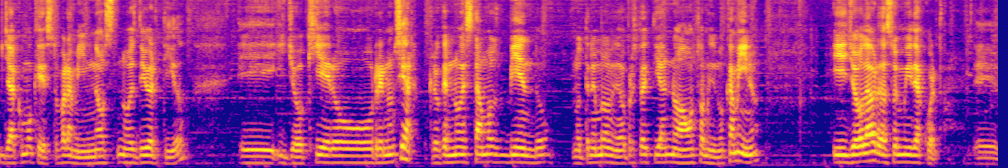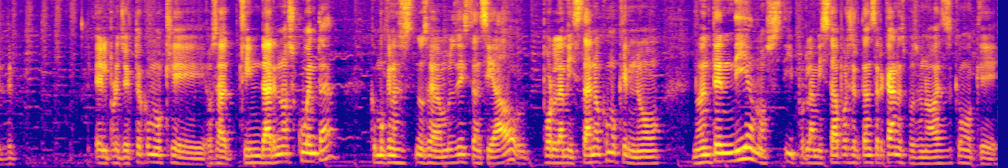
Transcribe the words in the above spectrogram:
ya como que esto para mí no, no es divertido eh, y yo quiero renunciar. Creo que no estamos viendo, no tenemos la misma perspectiva, no vamos por el mismo camino. Y yo la verdad estoy muy de acuerdo. Eh, el proyecto como que, o sea, sin darnos cuenta, como que nos, nos habíamos distanciado por la amistad, no como que no, no entendíamos y por la amistad, por ser tan cercanos, pues uno a veces como que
